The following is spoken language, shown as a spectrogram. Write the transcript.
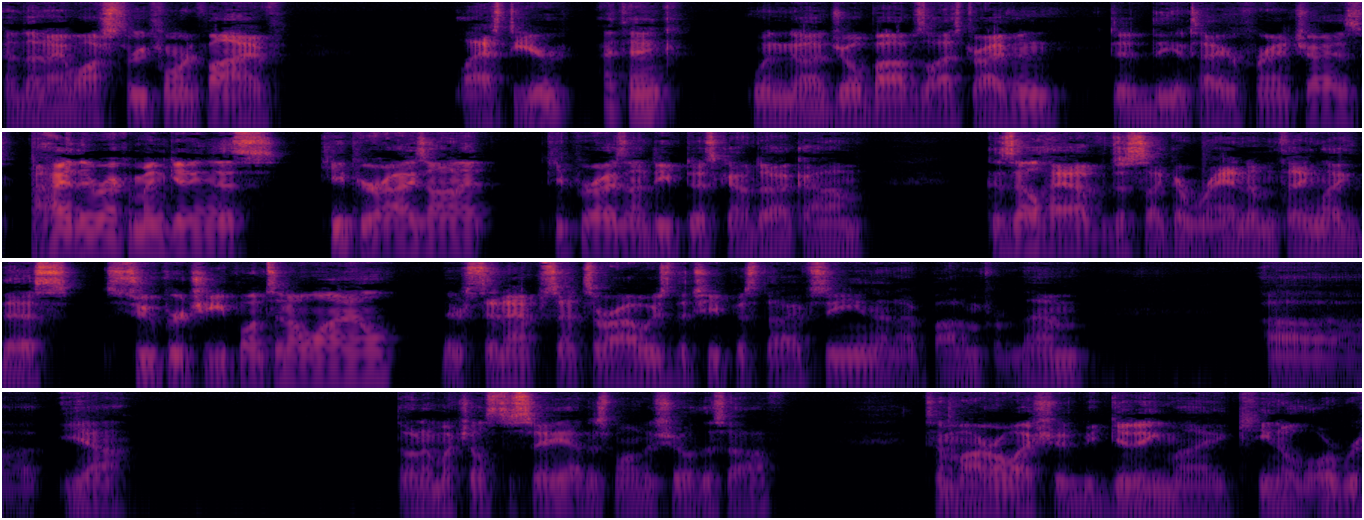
And then I watched 3, 4, and 5 last year, I think, when uh, Joe Bob's Last Drive-In did the entire franchise. I highly recommend getting this. Keep your eyes on it. Keep your eyes on deepdiscount.com because they'll have just like a random thing like this super cheap once in a while. Their Synapse sets are always the cheapest that I've seen, and I've bought them from them. Uh, yeah. Don't have much else to say. I just wanted to show this off. Tomorrow I should be getting my Kino Lorber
